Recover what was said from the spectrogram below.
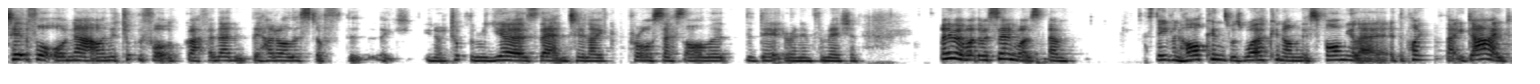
take the photo now. And they took the photograph and then they had all this stuff that like you know it took them years then to like process all the, the data and information. Anyway what they were saying was um stephen hawkins was working on this formula at the point that he died.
